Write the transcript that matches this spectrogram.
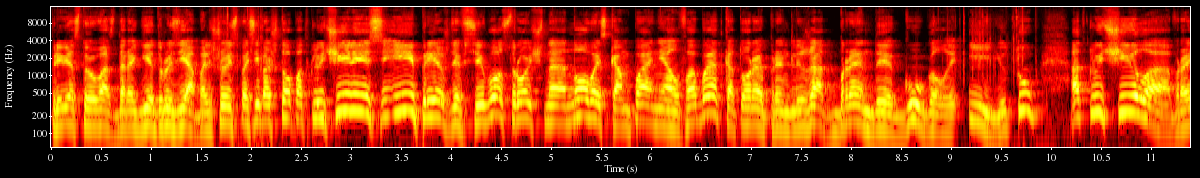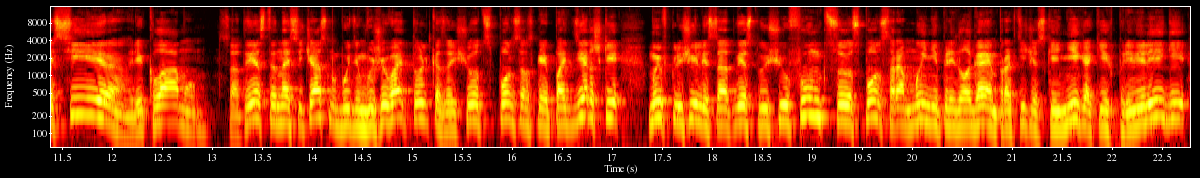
Приветствую вас, дорогие друзья. Большое спасибо, что подключились. И прежде всего, срочная новость. Компания Alphabet, которая принадлежат бренды Google и YouTube, отключила в России рекламу Соответственно, сейчас мы будем выживать только за счет спонсорской поддержки. Мы включили соответствующую функцию. Спонсорам мы не предлагаем практически никаких привилегий.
